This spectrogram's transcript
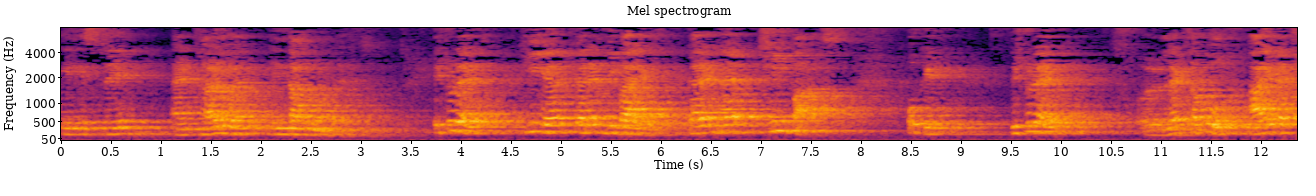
in straight and third one in downward direction. Student, here current divides. Current has three parts. Okay. Student, uh, let's suppose I dash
